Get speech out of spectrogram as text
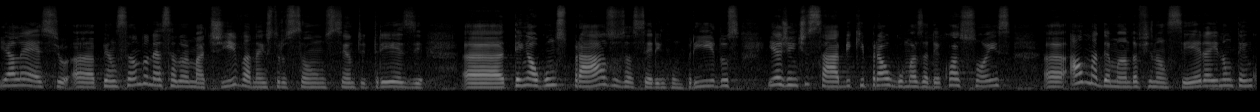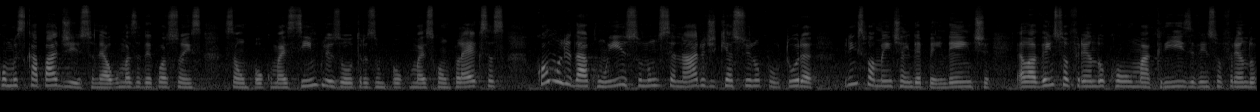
E Alessio, uh, pensando nessa normativa, na instrução 113, uh, ah, tem alguns prazos a serem cumpridos e a gente sabe que para algumas adequações uh, há uma demanda financeira e não tem como escapar disso. Né? Algumas adequações são um pouco mais simples, outras um pouco mais complexas. Como lidar com isso num cenário de que a suinocultura, principalmente a independente, ela vem sofrendo com uma crise, vem sofrendo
